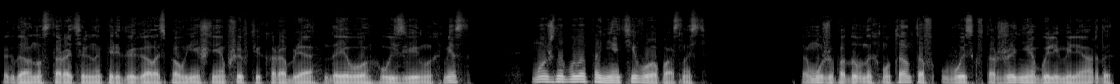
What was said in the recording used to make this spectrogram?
когда оно старательно передвигалось по внешней обшивке корабля до его уязвимых мест, можно было понять его опасность. К тому же подобных мутантов у войск вторжения были миллиарды,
